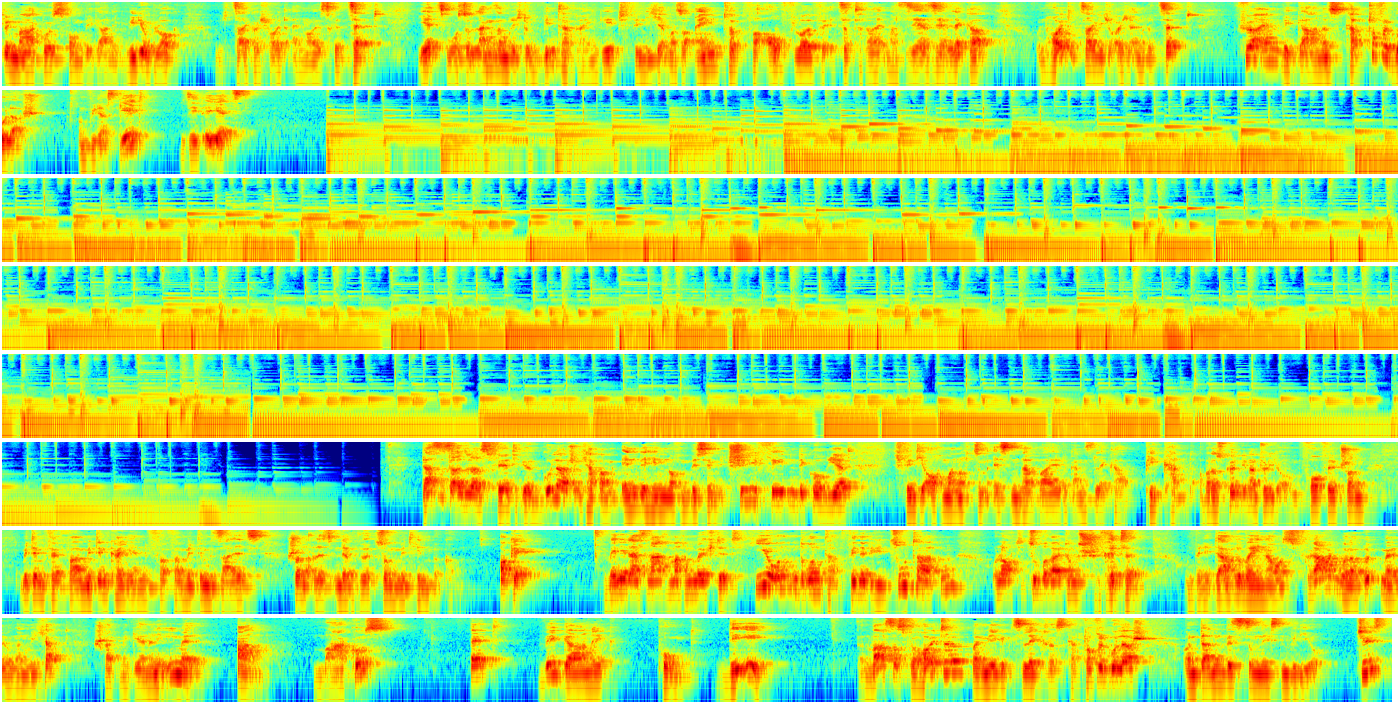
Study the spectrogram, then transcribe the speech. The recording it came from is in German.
bin Markus vom Veganik Videoblog und ich zeige euch heute ein neues Rezept. Jetzt, wo es so langsam Richtung Winter reingeht, finde ich ja immer so Eintöpfe, Aufläufe etc. immer sehr, sehr lecker. Und heute zeige ich euch ein Rezept für ein veganes Kartoffelgulasch. Und wie das geht, seht ihr jetzt. Das ist also das fertige Gulasch. Ich habe am Ende hin noch ein bisschen mit Chilifäden dekoriert. Ich finde die auch immer noch zum Essen dabei ganz lecker pikant. Aber das könnt ihr natürlich auch im Vorfeld schon mit dem Pfeffer, mit dem Cayennepfeffer, mit dem Salz schon alles in der Würzung mit hinbekommen. Okay, wenn ihr das nachmachen möchtet, hier unten drunter findet ihr die Zutaten und auch die Zubereitungsschritte. Und wenn ihr darüber hinaus Fragen oder Rückmeldungen an mich habt, schreibt mir gerne eine E-Mail an markus.veganik.com www.kartoffelgulasch.de. Dann war es das für heute. Bei mir gibt es leckeres Kartoffelgulasch und dann bis zum nächsten Video. Tschüss!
